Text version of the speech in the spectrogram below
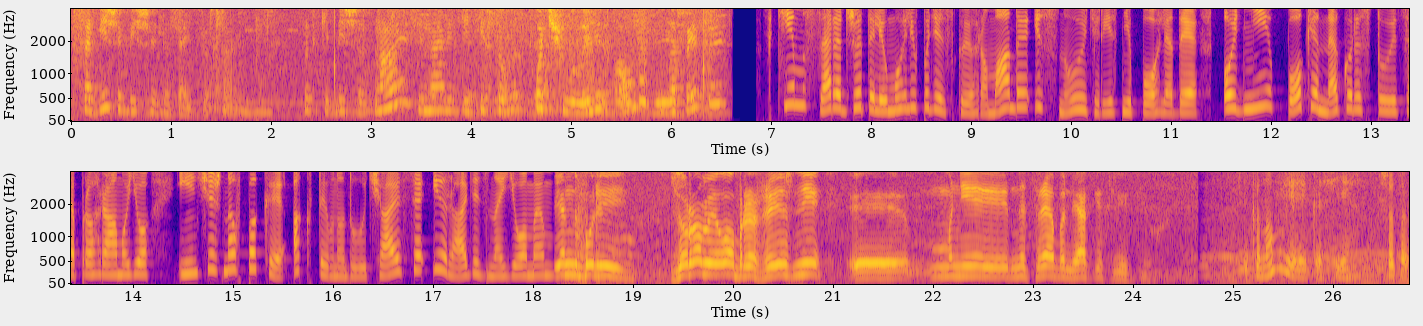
все більше більше людей звертаються. Все-таки більше знають, і навіть є ті, хто почули від когось, запитують. Втім, серед жителів Могилів-Подільської громади існують різні погляди. Одні поки не користуються програмою, інші ж навпаки активно долучаються і радять знайомим. Я не болію. Здоровий образ життя, е, мені не треба ніяких ліків. Економія якась є. Що там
